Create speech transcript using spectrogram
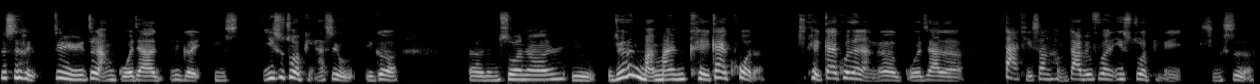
就是很对于这两个国家那个影视艺术作品还是有一个呃怎么说呢？有我觉得蛮蛮可以概括的，是可以概括这两个国家的大体上很大部分艺术作品的形式的。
